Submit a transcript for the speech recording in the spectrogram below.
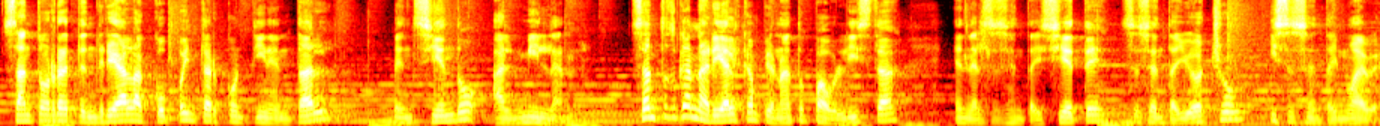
Santos retendría la Copa Intercontinental venciendo al Milan. Santos ganaría el Campeonato Paulista en el 67, 68 y 69.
